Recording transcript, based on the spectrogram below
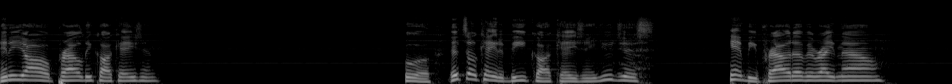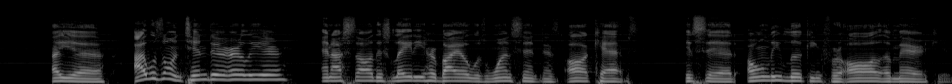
Any y'all proudly Caucasian? Cool. It's okay to be Caucasian. You just can't be proud of it right now. I uh, I was on Tinder earlier and I saw this lady. Her bio was one sentence, all caps. It said, "Only looking for all Americans."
